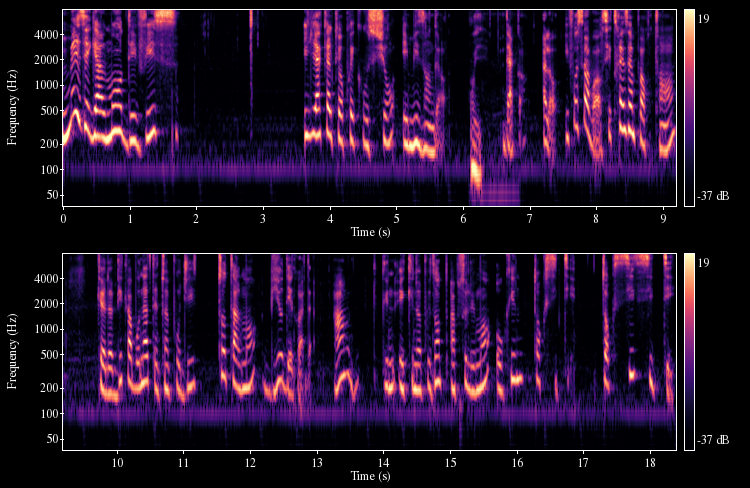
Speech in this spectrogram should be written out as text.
Mais également, Davis, il y a quelques précautions et mises en garde. Oui. D'accord. Alors, il faut savoir, c'est très important que le bicarbonate est un produit totalement biodégradable hein, et qui ne présente absolument aucune toxicité. Toxicité,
